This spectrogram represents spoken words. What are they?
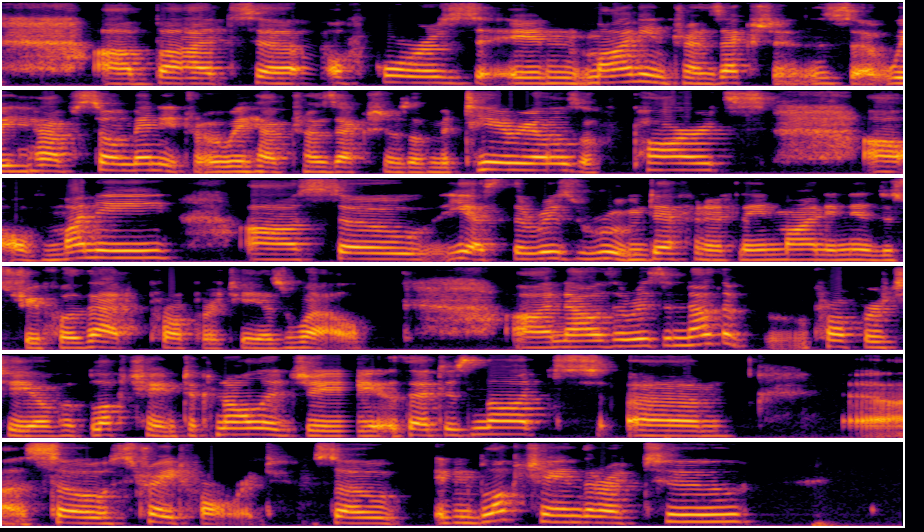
Uh, but uh, of course, in mining transactions, uh, we have so many. Tra- we have transactions of materials, of parts, uh, of money. Uh, so yes, there is room definitely in mining industry for that property as well. Uh, now, there is another property of a blockchain technology that is not um, uh, so straightforward. So, in blockchain, there are two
